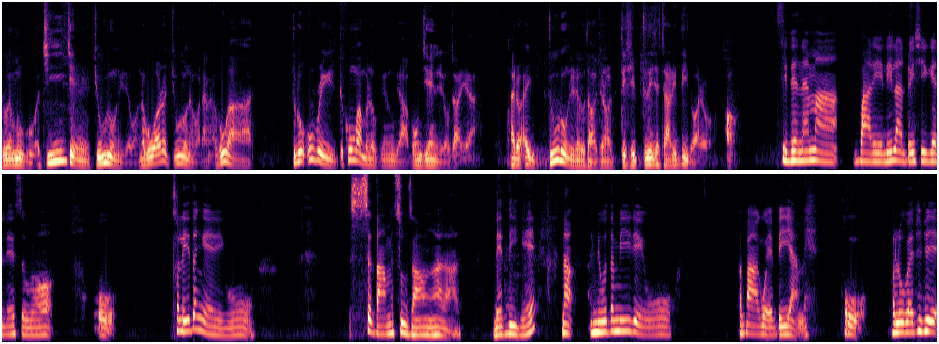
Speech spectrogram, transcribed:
သွဲမှုကိုအကြီးအကျယ်ကျူးလွန်နေတယ်ပေါ့ငကိုကတော့ကျူးလွန်နေပါဒါပေမဲ့အခုဟာသူတို့ဥပဒေတစ်ခုမှမလုပ်ပြင်းဘူးဗျာဘုံကျင်းနေတဲ့ဥစ္စာတွေက အဲ့တော့အဲ့ကျူးလွန်နေတဲ့ဥစ္စာကိုကျွန်တော်တရှိတတိချာချာလေးသိသွားတယ်ပေါ့ဟုတ်ဒီတင်တန်းမှာဘာတွေလေးလာတွေးရှိခဲ့လဲဆိုတော့ဟိုကလေးတငယ်တွေကိုစစ်သားမစုဆောင်ရတာလည်းသိတယ်။နောက်အမျိုးသမီးတွေကိုအပါအကွယ်ပေးရမယ်။ဟိုဘယ်လိုပဲဖြစ်ဖြစ်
